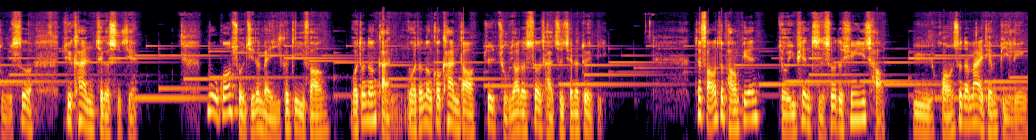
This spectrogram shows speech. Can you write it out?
主色去看这个世界，目光所及的每一个地方我都能感，我都能够看到最主要的色彩之间的对比。在房子旁边有一片紫色的薰衣草与黄色的麦田比邻，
